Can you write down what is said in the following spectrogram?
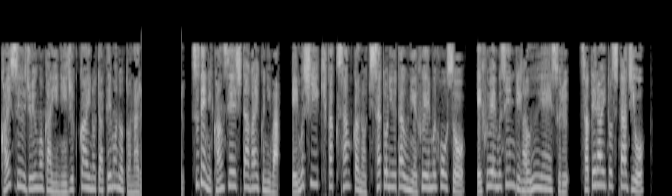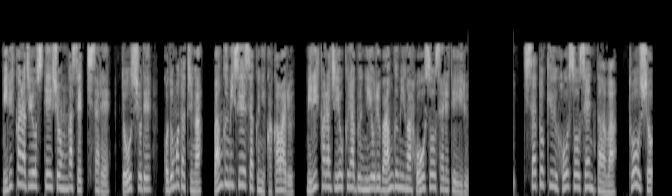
階数15階20階の建物となる。すでに完成した外区には MC 企画参加の千里ニュータウン FM 放送、FM 千里が運営するサテライトスタジオ、ミリカラジオステーションが設置され、同所で子供たちが番組制作に関わるミリカラジオクラブによる番組が放送されている。千里旧放送センターは当初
